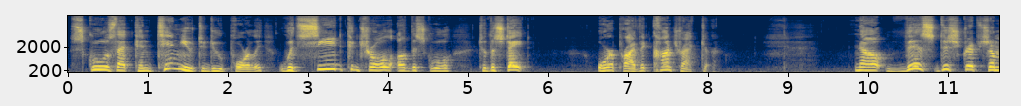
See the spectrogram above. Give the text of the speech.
Schools that continue to do poorly would cede control of the school to the state or a private contractor. Now, this description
